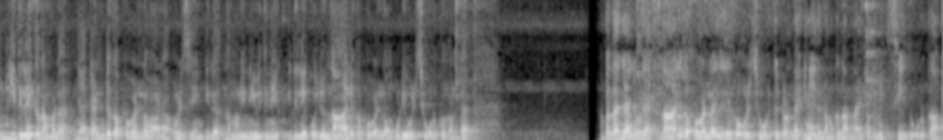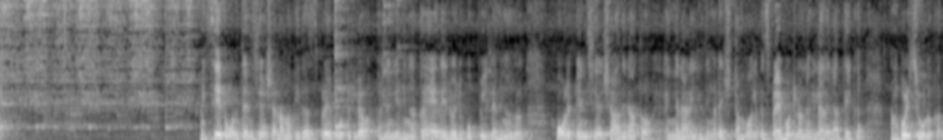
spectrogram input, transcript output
ഇനി ഇതിലേക്ക് നമ്മൾ ഞാൻ രണ്ട് കപ്പ് വെള്ളമാണ് ഒഴിച്ചതെങ്കിൽ നമ്മൾ ഇനി ഇതിനെ ഇതിലേക്കൊരു നാല് കപ്പ് വെള്ളവും കൂടി ഒഴിച്ചു കൊടുക്കുന്നുണ്ട്. അപ്പോൾ ഇതാ ഞാനിവിടെ നാല് കപ്പ് വെള്ളം ഇതിലേക്ക് ഒഴിച്ചു കൊടുത്തിട്ടുണ്ട്. ഇനി ഇത് നമുക്ക് നന്നായിട്ടൊന്ന് മിക്സ് ചെയ്ത് കൊടുക്കാം. മിക്സ് ചെയ്ത് കൊടുത്തതിന് ശേഷം നമുക്കിത് സ്പ്രേ ബോട്ടിലോ അല്ലെങ്കിൽ നിങ്ങൾക്ക് ഏതെങ്കിലും ഒരു കുപ്പിയിൽ നിങ്ങൾക്ക് ഹോളിട്ടതിന് ശേഷം അതിനകത്ത് എങ്ങനെയാണെങ്കിലും നിങ്ങളുടെ ഇഷ്ടം പോലൊക്കെ സ്പ്രേ ബോട്ടിലുണ്ടെങ്കിൽ അതിനകത്തേക്ക് നമുക്ക് ഒഴിച്ചു കൊടുക്കാം.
